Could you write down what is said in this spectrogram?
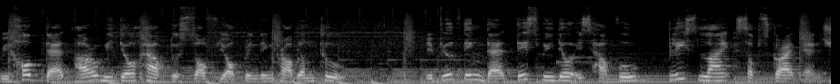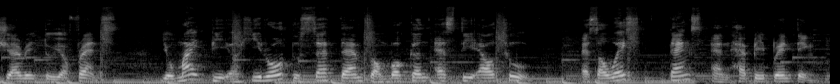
We hope that our video helped to solve your printing problem too. If you think that this video is helpful, please like, subscribe and share it to your friends. You might be a hero to save them from broken STL too. As always, thanks and happy printing!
